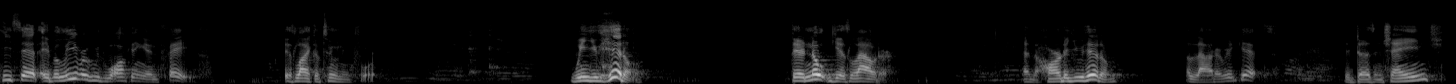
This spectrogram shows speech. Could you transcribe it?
He said, A believer who's walking in faith is like a tuning fork. When you hit them, their note gets louder. And the harder you hit them, the louder it gets. It doesn't change.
